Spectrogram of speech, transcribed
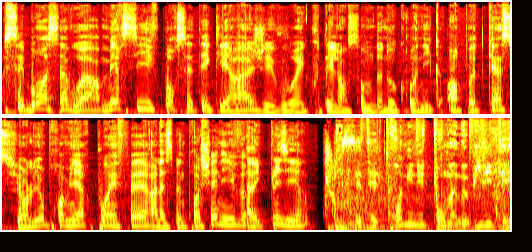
C'est bon à savoir. Merci Yves pour cet éclairage et vous réécoutez l'ensemble de nos chroniques en podcast sur lyonpremière.fr. À la semaine prochaine Yves. Avec plaisir. C'était 3 minutes pour ma mobilité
